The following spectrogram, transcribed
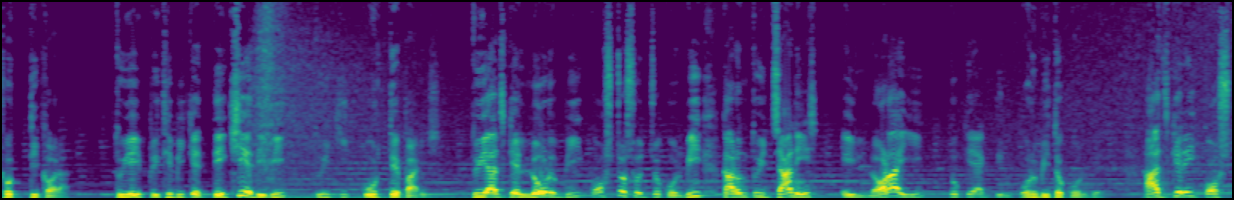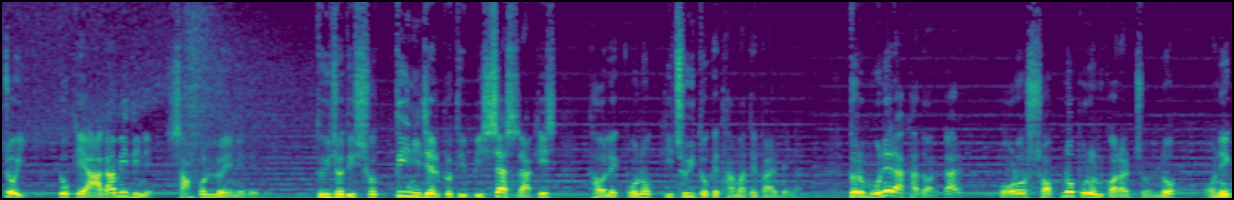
সত্যি করা। তুই এই পৃথিবীকে দেখিয়ে দিবি, তুই কি করতে পারিস। তুই আজকে লড়বি, কষ্ট সহ্য করবি, কারণ তুই জানিস এই লড়াই তোকে একদিন গর্বিত করবে। আজকের এই কষ্টই তোকে আগামী দিনে সাফল্য এনে দেবে। তুই যদি সত্যিই নিজের প্রতি বিশ্বাস রাখিস, তাহলে কোনো কিছুই তোকে থামাতে পারবে না। তোর মনে রাখা দরকার বড় স্বপ্ন পূরণ করার জন্য অনেক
